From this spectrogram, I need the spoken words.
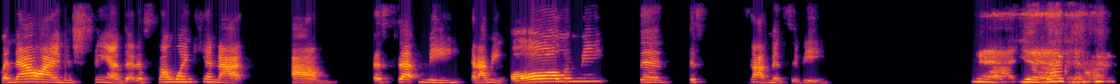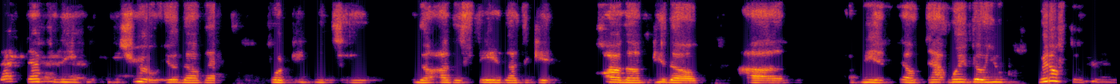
But now I understand that if someone cannot um, accept me, and I mean all of me, then it's not meant to be. Yeah, yeah, that's that's definitely true. You know that for people to you know understand, not to get caught up, you know, uh, being felt that way, though you will feel that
